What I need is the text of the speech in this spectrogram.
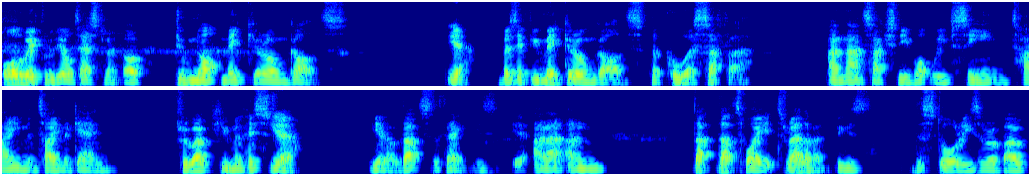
all the way through the Old Testament of do not make your own gods. Yeah. Because if you make your own gods, the poor suffer. And that's actually what we've seen time and time again throughout human history. Yeah. You know, that's the thing. Is and and that that's why it's relevant because the stories are about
